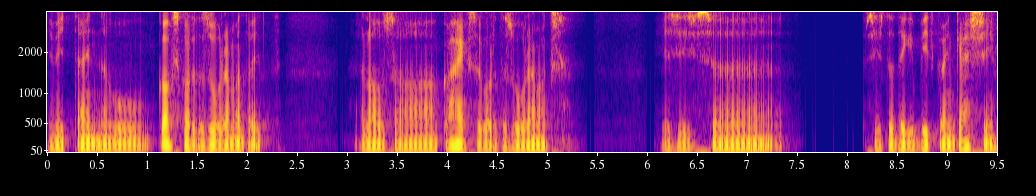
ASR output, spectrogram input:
ja mitte ainult nagu kaks korda suuremad, vaid lausa kaheksa korda suuremaks. ja siis, äh, siis ta tegi Bitcoin Cashi.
